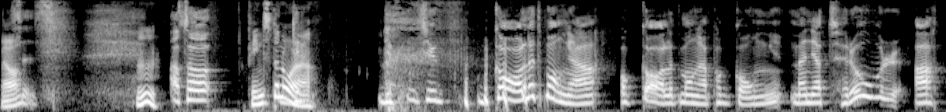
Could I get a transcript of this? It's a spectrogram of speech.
Ja. Precis. Mm. Alltså, Finns det några? Det finns ju galet många och galet många på gång. Men jag tror att...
